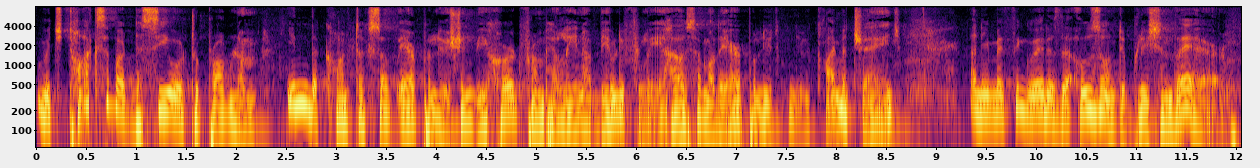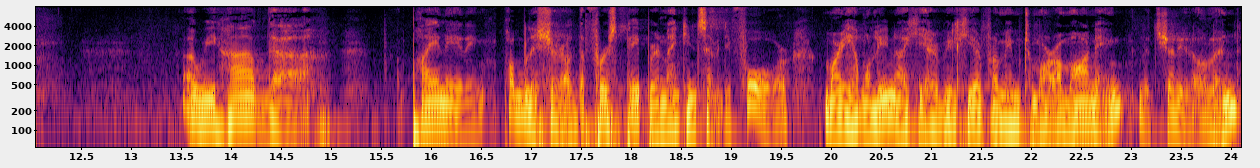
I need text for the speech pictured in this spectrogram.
which talks about the CO2 problem in the context of air pollution. We heard from Helena beautifully how some of the air pollution climate change. And you may think, where is the ozone depletion there? Uh, we have the pioneering publisher of the first paper in 1974, Mario Molina here. We'll hear from him tomorrow morning with Sherry Rowland.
